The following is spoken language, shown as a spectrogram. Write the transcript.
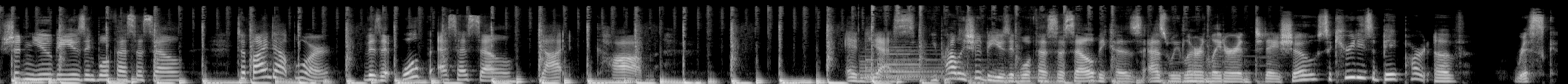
Shouldn't you be using Wolf SSL? To find out more, visit wolfssl.com. And yes, you probably should be using Wolf SSL because, as we learn later in today's show, security is a big part of risk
